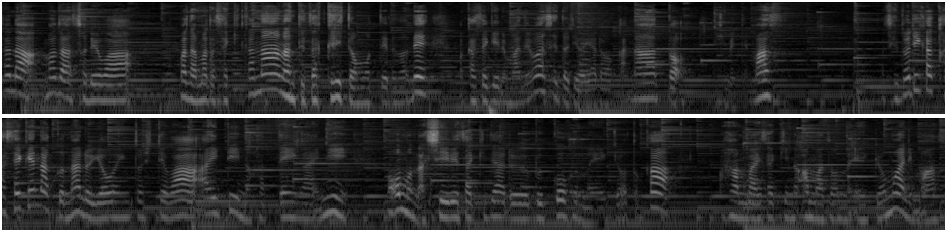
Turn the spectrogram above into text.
ただまだそれはまだまだ先かななんてざっくりと思ってるので稼げるまでは背取りをやろうかなと決めてます。背取りが稼げなくなる要因としては IT の発展以外に主な仕入れ先であるブックオフの影響とか販売先の Amazon の影響もあります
